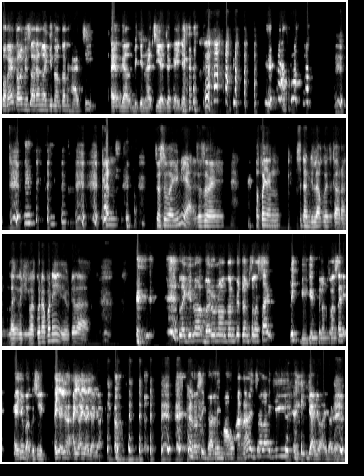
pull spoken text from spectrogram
pokoknya kalau misalkan lagi nonton Haji ayo gal bikin Haji aja kayaknya kan sesuai ini ya, sesuai apa yang sedang dilakuin sekarang. Lagi lagi ngelakuin apa nih? Ya udahlah. lagi no- baru nonton film selesai, Lik bikin film selesai, kayaknya bagus Lik. Ayo ayo ayo ayo ayo. ayo. Terus si Galih mau ana aja lagi. Ya ayo ayo ayo.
